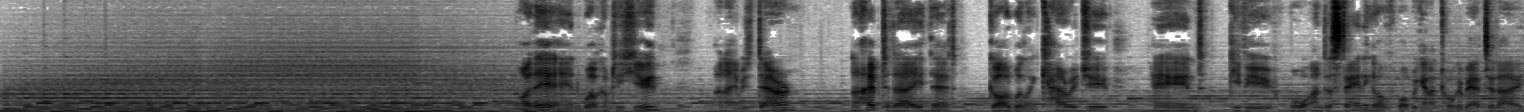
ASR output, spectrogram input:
Hi there, and welcome to Hugh. My name is Darren, and I hope today that God will encourage you and give you more understanding of what we're going to talk about today.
